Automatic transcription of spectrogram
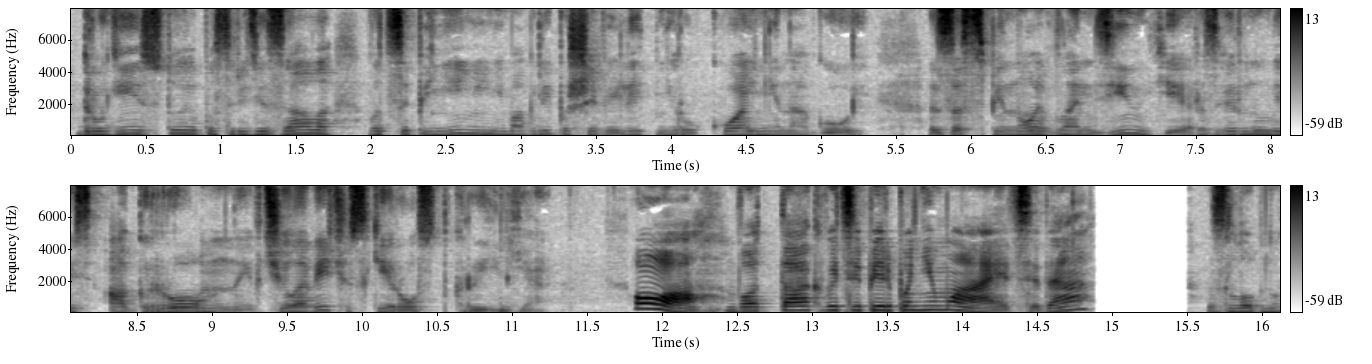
закричала, бросаясь на пол. «Наконец-то!» — отметила про себя Раэль. Другие, стоя посреди зала, в оцепенении не могли пошевелить ни рукой, ни ногой. За спиной блондинки развернулись огромные в человеческий рост крылья — «О, вот так вы теперь понимаете, да?» Злобно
